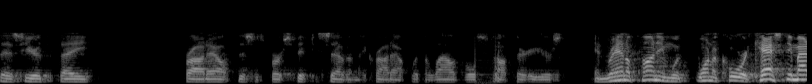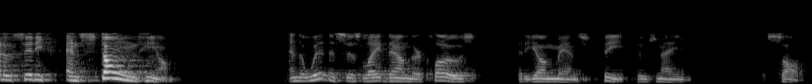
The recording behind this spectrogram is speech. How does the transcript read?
Says here that they cried out, this is verse 57, they cried out with a loud voice, stopped their ears, and ran upon him with one accord, cast him out of the city, and stoned him. And the witnesses laid down their clothes at a young man's feet, whose name was Saul.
